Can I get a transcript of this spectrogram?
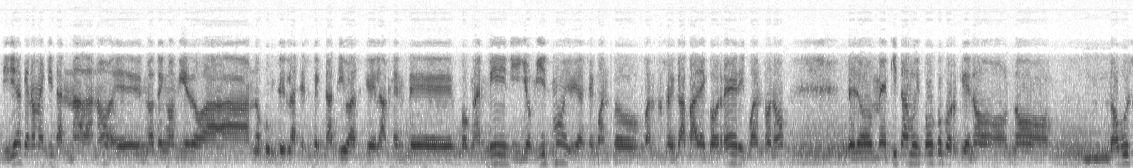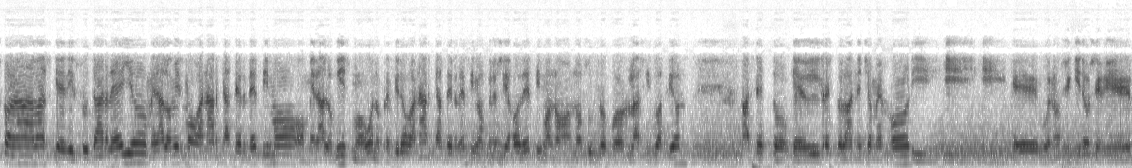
diría que no me quitan nada, ¿no? Eh, no tengo miedo a no cumplir las expectativas que la gente ponga en mí, ni yo mismo, yo ya sé cuánto, cuánto soy capaz de correr y cuánto no, pero me quita muy poco porque no, no, no busco nada más que disfrutar de ello, me da lo mismo ganar que hacer décimo, o me da lo mismo, bueno, prefiero ganar que hacer décimo, pero si hago décimo no, no sufro por la situación, acepto que el resto lo han hecho mejor y, y- y que, bueno, si quiero seguir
